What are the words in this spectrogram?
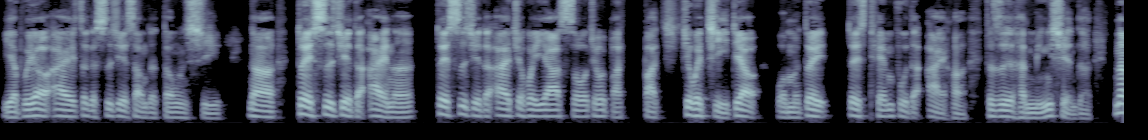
也不要爱这个世界上的东西。那对世界的爱呢，对世界的爱就会压缩，就会把把就会挤掉我们对对天赋的爱哈，这是很明显的。那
